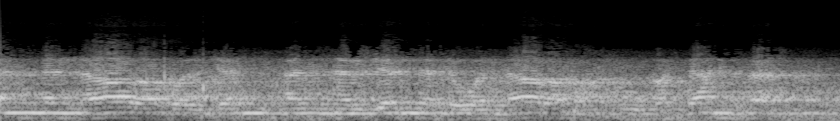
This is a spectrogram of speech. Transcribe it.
أن النار والجنة أن الجنة والنار مخلوقتان الآن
